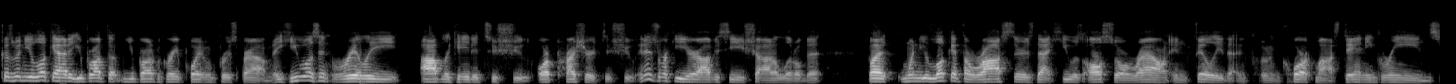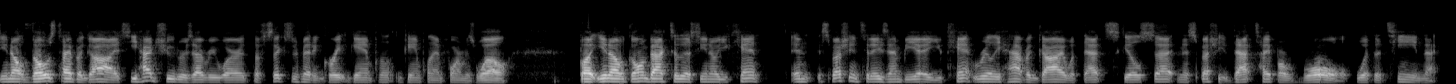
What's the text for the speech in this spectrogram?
Because when you look at it, you brought the, you brought up a great point with Bruce Brown. He wasn't really obligated to shoot or pressured to shoot. In his rookie year, obviously he shot a little bit, but when you look at the rosters that he was also around in Philly, that including moss Danny Greens, you know those type of guys, he had shooters everywhere. The Sixers made a great game game plan for him as well. But you know, going back to this, you know, you can't and especially in today's NBA, you can't really have a guy with that skill set and especially that type of role with a team that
